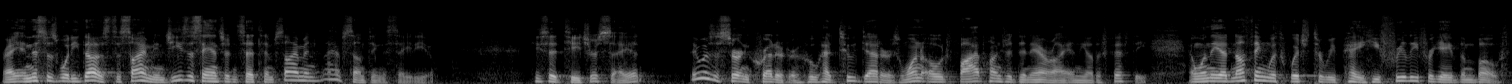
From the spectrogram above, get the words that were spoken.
Right? And this is what he does to Simon. Jesus answered and said to him, Simon, I have something to say to you. He said, Teacher, say it. There was a certain creditor who had two debtors. One owed 500 denarii and the other 50. And when they had nothing with which to repay, he freely forgave them both.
